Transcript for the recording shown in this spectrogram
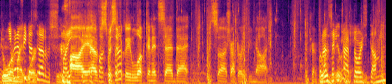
door Even if he does work. it out of spite, I have fuck with us. specifically looked and it said that uh, trapdoors do not. Trap We're not saying really trapdoors, dummy.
